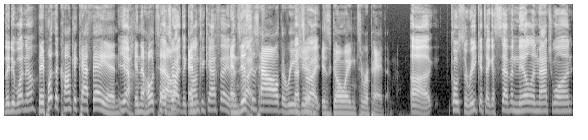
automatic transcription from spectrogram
They did what now? They put the Conca Cafe in Yeah. in the hotel. That's right, the and, Conca Cafe. and this right. is how the region right. is going to repay them. uh, Costa Rica take a 7 0 in match one.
